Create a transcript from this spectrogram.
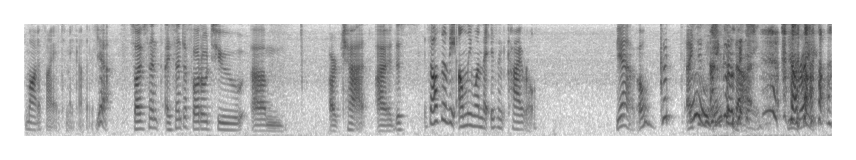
modify it to make others. Yeah. So I've sent I sent a photo to um, our chat. I this It's also the only one that isn't chiral, yeah. Oh, good. I Ooh, didn't think of that. You're right.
